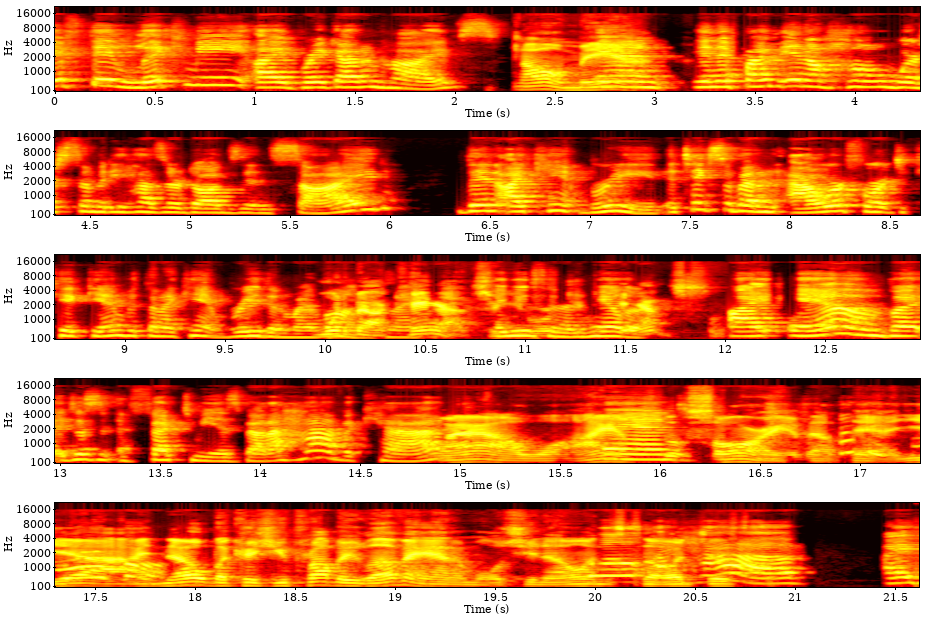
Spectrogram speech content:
if they lick me, I break out in hives. oh man. And and if I'm in a home where somebody has their dogs inside, then I can't breathe. It takes about an hour for it to kick in, but then I can't breathe in my what lungs. about and I- cats? I use an inhaler. cats? I am, but it doesn't affect me as bad. I have a cat. Wow. Well, I am so sorry about that. Yeah, I know because you probably love animals, you know, and Well, so I it's just have. I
